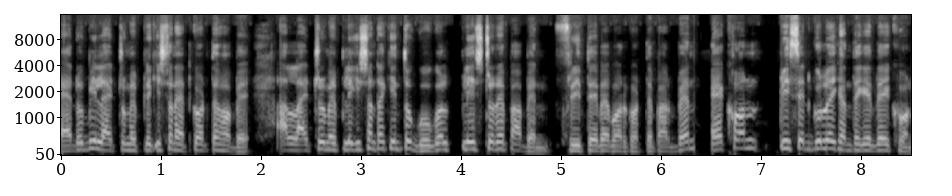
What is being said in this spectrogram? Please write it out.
অ্যাডোবি লাইটরুম অ্যাপ্লিকেশন অ্যাড করতে হবে। আর লাইটরুম অ্যাপ্লিকেশনটা কিন্তু গুগল প্লে স্টোরে পাবেন। ফ্রিতে ব্যবহার করতে পারবেন। এখন প্রিসেটগুলো এখান থেকে দেখুন।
